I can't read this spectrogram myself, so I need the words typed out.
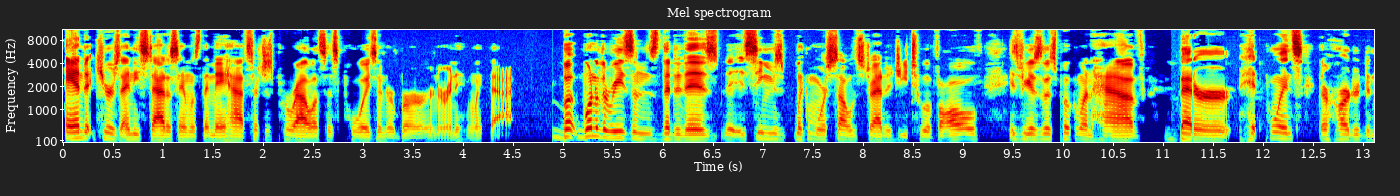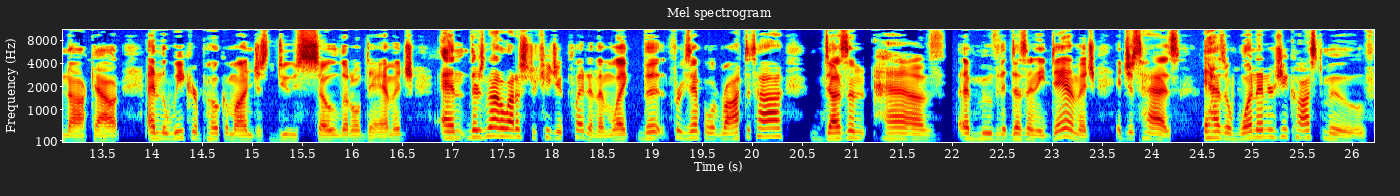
and it cures any status ailments they may have, such as paralysis, poison, or burn, or anything like that. But one of the reasons that it is, it seems like a more solid strategy to evolve is because those Pokemon have better hit points, they're harder to knock out, and the weaker Pokemon just do so little damage, and there's not a lot of strategic play to them. Like, the, for example, Rattata doesn't have a move that does any damage, it just has, it has a one energy cost move,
